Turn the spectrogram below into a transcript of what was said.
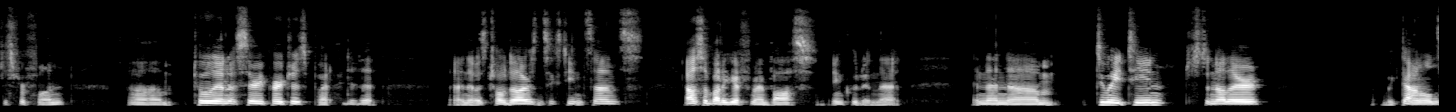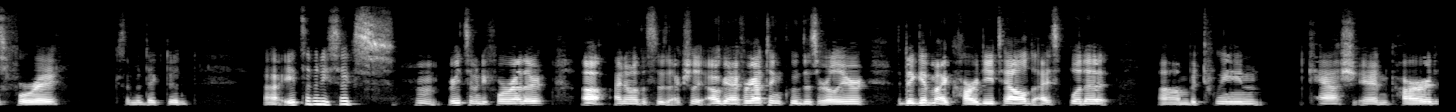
just for fun. Um, totally unnecessary purchase, but I did it, and that was twelve dollars and sixteen cents. I also bought a gift for my boss, included in that. And then um, 218, just another McDonald's foray, because I'm addicted. Uh, 876, hmm, or 874 rather. Oh, I know what this is actually. Okay, I forgot to include this earlier. I did get my car detailed. I split it um, between cash and card,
